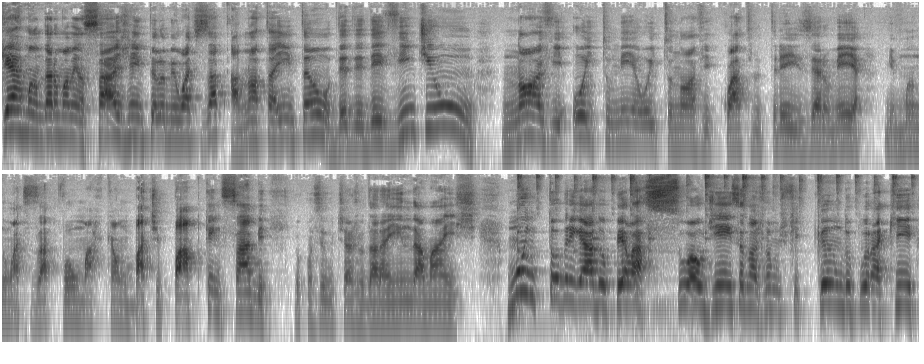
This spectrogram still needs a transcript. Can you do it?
Quer mandar uma mensagem pelo meu WhatsApp? Anota aí então, DDD 21 986894306. Me manda um WhatsApp, vamos marcar um bate-papo. Quem sabe eu consigo te ajudar ainda mais. Muito obrigado pela sua audiência. Nós vamos ficando por aqui.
